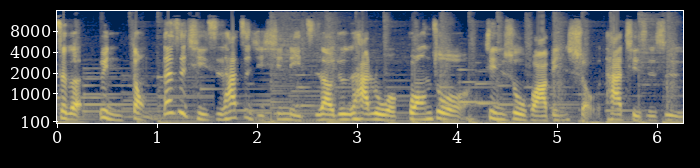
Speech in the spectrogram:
这个运动。但是其实他自己心里知道，就是他如果光做竞速滑冰手，他其实是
